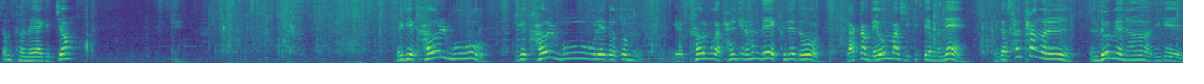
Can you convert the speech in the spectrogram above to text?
좀 더 넣어야겠죠 이렇게. 여기에 가을무 이게 가을무래도 좀 이게 가을무가 달기는 한데 그래도 약간 매운맛이 있기 때문에 일단 설탕을 넣으면은 이게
